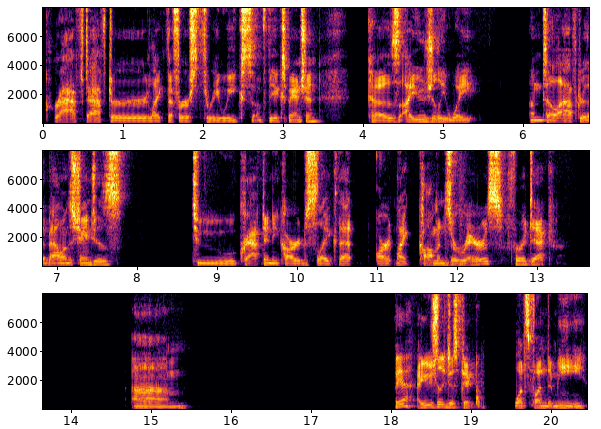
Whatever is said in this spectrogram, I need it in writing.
craft after like the first three weeks of the expansion. Because I usually wait until after the balance changes to craft any cards like that aren't like commons or rares for a deck. Um but yeah, I usually just pick what's fun to me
